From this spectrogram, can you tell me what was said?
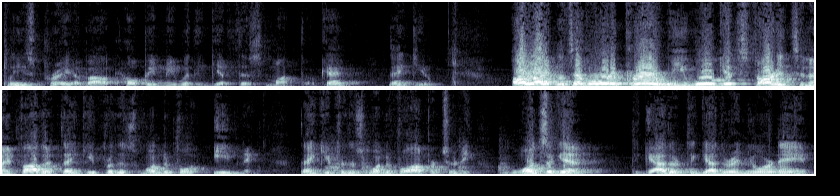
Please pray about helping me with a gift this month, okay? Thank you. All right, let's have a word of prayer. We will get started tonight. Father, thank you for this wonderful evening. Thank you for this wonderful opportunity once again to gather together in your name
